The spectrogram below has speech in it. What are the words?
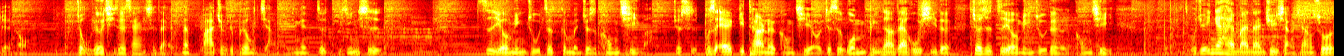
人哦，就五六七这三个世代，那八九就不用讲了，因为这已经是自由民主，这根本就是空气嘛，就是不是 air guitar 那个空气哦，就是我们平常在呼吸的，就是自由民主的空气。我觉得应该还蛮难去想象说，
